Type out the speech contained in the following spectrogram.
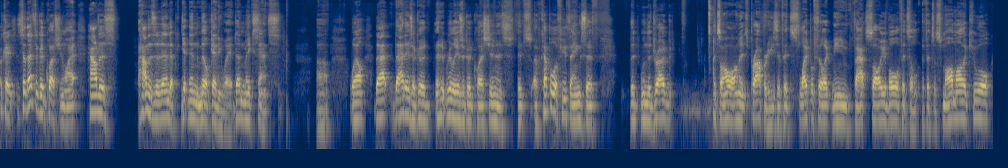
Okay, so that's a good question, Wyatt. How does how does it end up getting in the milk anyway? It doesn't make sense. Uh, well, that that is a good. It really is a good question. It's it's a couple of few things. If the when the drug, it's all on its properties. If it's lipophilic, meaning fat soluble. If it's a if it's a small molecule.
